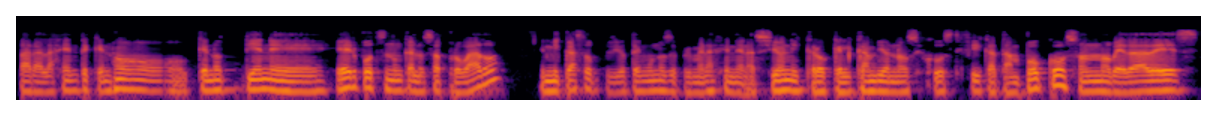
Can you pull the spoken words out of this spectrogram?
para la gente que no, que no tiene AirPods, nunca los ha probado. En mi caso, pues yo tengo unos de primera generación y creo que el cambio no se justifica tampoco. Son novedades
